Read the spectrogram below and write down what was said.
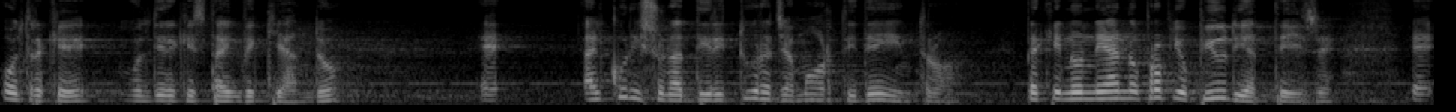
oltre che vuol dire che sta invecchiando, alcuni sono addirittura già morti dentro, perché non ne hanno proprio più di attese. Eh,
